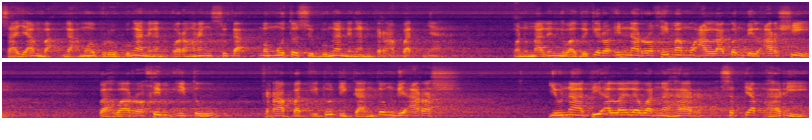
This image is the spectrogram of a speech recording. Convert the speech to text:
Saya mbak nggak mau berhubungan dengan orang-orang yang suka memutus hubungan dengan kerabatnya menemalin wadukiro inna rohima mu'allakun bil arshi. Bahwa rohim itu kerabat itu digantung di aras. Yunadi alai lewan nahar setiap hari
